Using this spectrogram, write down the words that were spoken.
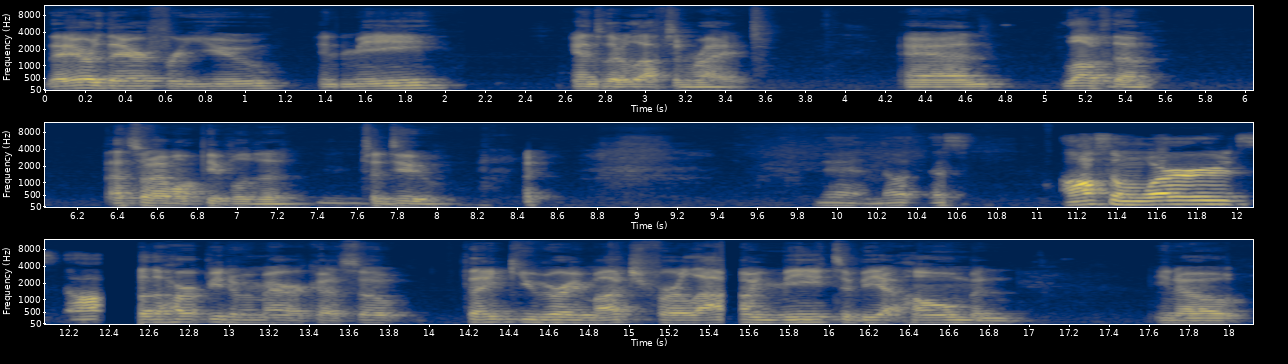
They are there for you and me and to their left and right and love them. That's what I want people to, to do. Man, no, that's awesome words. Uh, the heartbeat of America. So thank you very much for allowing me to be at home and, you know,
